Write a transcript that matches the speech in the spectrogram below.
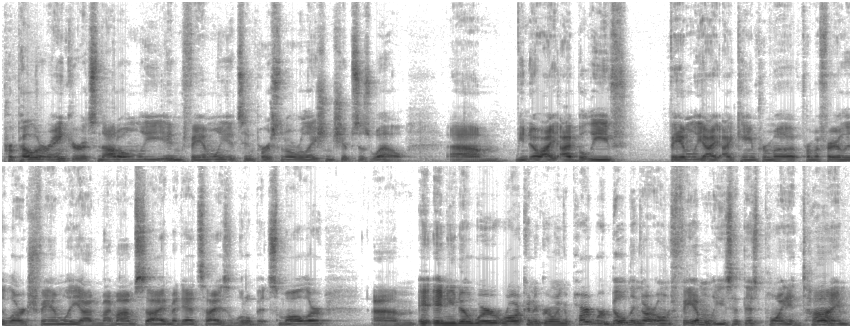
propeller anchor. It's not only in family. It's in personal relationships as well. Um, you know, I, I believe family. I, I came from a from a fairly large family on my mom's side. My dad's side is a little bit smaller. Um, and, and, you know we're, kind of growing apart. We're building our own families at this point in time,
